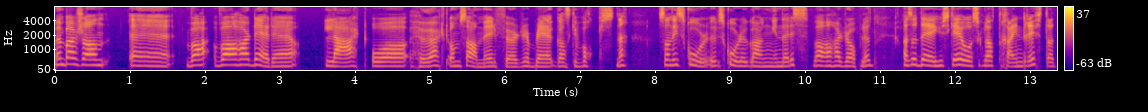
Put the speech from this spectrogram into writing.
Men bare sånn eh, hva, hva har dere lært og hørt om samer før dere ble ganske voksne? Sånn i skole, skolegangen deres, hva har dere opplevd? Altså Det jeg husker, er jo så klart reindrift. At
